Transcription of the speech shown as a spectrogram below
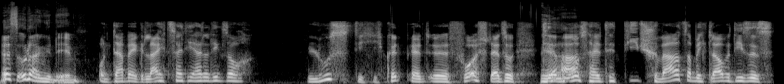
das ist unangenehm. Und dabei gleichzeitig allerdings auch lustig. Ich könnte mir äh, vorstellen, also der ja. ist halt tief schwarz, aber ich glaube, dieses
